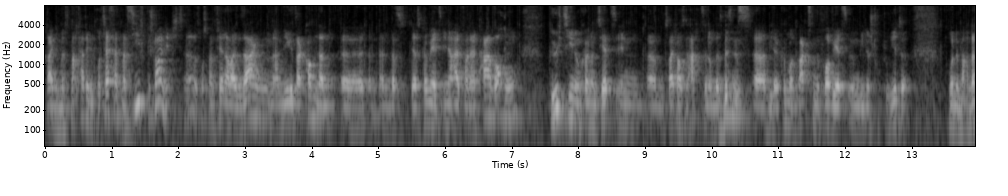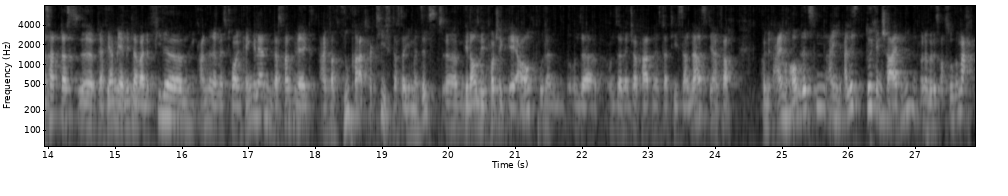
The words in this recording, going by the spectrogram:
reinnehmen. Das macht, hat den Prozess halt massiv beschleunigt. Ne? Das muss man fairerweise sagen. Dann haben wir gesagt, komm, dann, äh, dann, dann das, das können wir jetzt innerhalb von ein paar Wochen durchziehen und können uns jetzt in ähm, 2018 um das Business äh, wieder kümmern und wachsen, bevor wir jetzt irgendwie eine strukturierte Runde machen. Das hat das, äh, wir haben ja mittlerweile viele ähm, andere Investoren kennengelernt und das fanden wir einfach super attraktiv, dass da jemand sitzt, äh, genauso wie Project A auch, wo dann unser, unser Venture-Partner ist, Latif Sanders, die einfach können in einem Raum sitzen, eigentlich alles durchentscheiden und dann wird es auch so gemacht,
